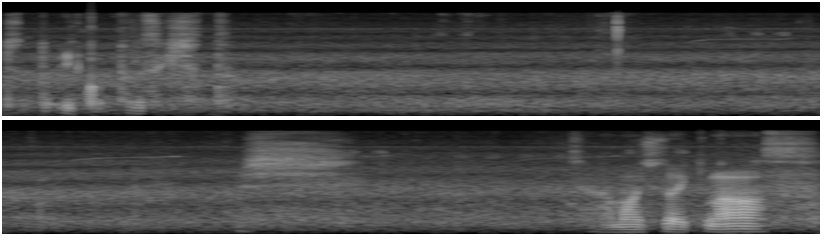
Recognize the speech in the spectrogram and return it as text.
ちょっと1個取りすぎちゃったよしじゃあもう一度いきます。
